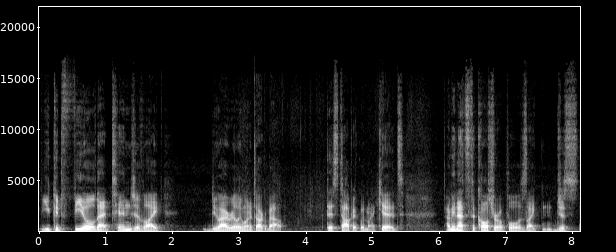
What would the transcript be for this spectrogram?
You could feel that tinge of like, do I really want to talk about this topic with my kids? I mean, that's the cultural pull is like, just,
